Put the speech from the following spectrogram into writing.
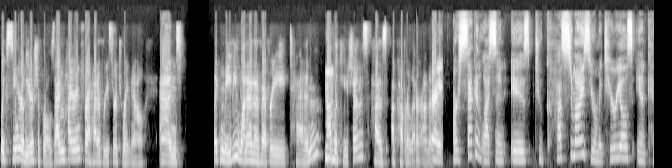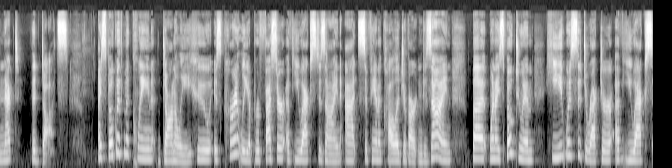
like senior leadership roles i'm hiring for a head of research right now and like maybe one out of every 10 mm. applications has a cover letter on it right our second lesson is to customize your materials and connect the dots I spoke with McLean Donnelly, who is currently a professor of UX design at Savannah College of Art and Design. But when I spoke to him, he was the director of UX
